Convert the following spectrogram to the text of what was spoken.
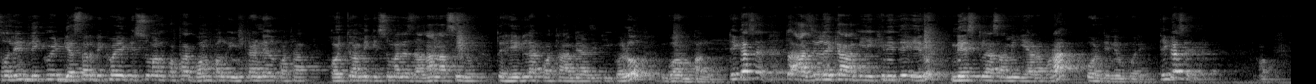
চলিড লিকুইড গেছৰ বিষয়ে কিছুমান কথা গম পালো ইণ্টাৰনেল কথা। হয়তো আমি কিছুমানে জানা নাছিলো তো সেইবিলাক কথা আমি আজি কি কৰো গম পালো। ঠিক আছে? তো আজিলৈকে আমি এইখিনিতে এৰো। নেক্সট ক্লাছ আমি ইয়াৰ পৰা কণ্টিনিউ কৰিম। ঠিক আছে? অ'কে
